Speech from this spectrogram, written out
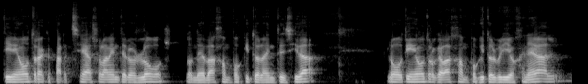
tiene otra que parchea solamente los logos, donde baja un poquito la intensidad. Luego tiene otro que baja un poquito el brillo general.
